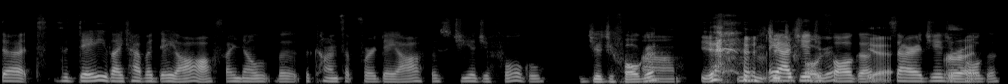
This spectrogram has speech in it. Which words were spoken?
that the day like have a day off. I know the the concept for a day off is dia de folga. Dia de folga? Um, yeah. mhm, dia yeah, dia de folga. Yeah. Sorry, dia de right. folga.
